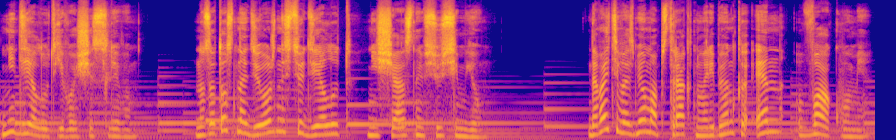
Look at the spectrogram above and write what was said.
не делают его счастливым, но зато с надежностью делают несчастной всю семью. Давайте возьмем абстрактного ребенка N в вакууме –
